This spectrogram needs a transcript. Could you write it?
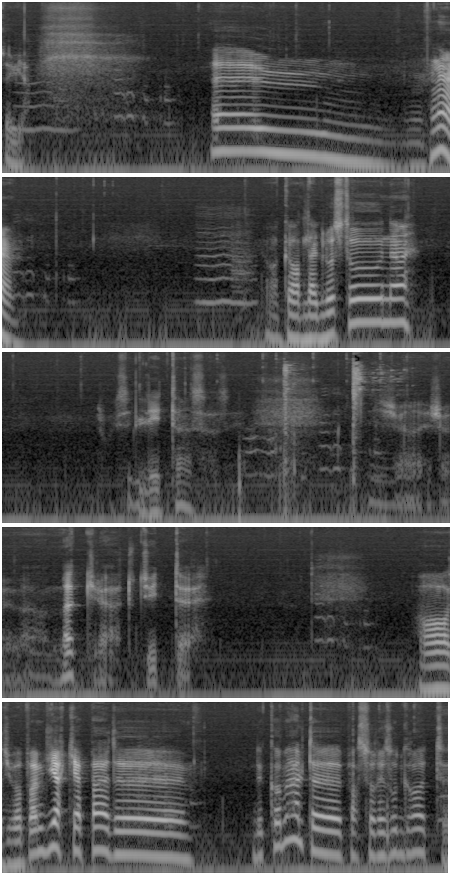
Celui-là. Euh... Hum. Encore de la glowstone. Je crois que c'est de l'étain, ça. Ok, là, tout de suite. Oh, tu vas pas me dire qu'il n'y a pas de... de cobalt euh, par ce réseau de grottes.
